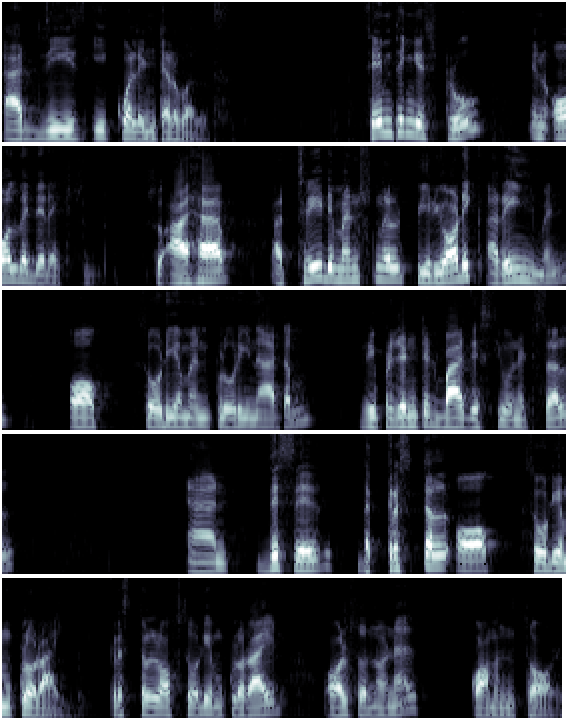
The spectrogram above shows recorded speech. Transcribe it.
at these equal intervals. Same thing is true in all the directions. So, I have a three dimensional periodic arrangement of sodium and chlorine atom represented by this unit cell and this is the crystal of sodium chloride, crystal of sodium chloride also known as common salt.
